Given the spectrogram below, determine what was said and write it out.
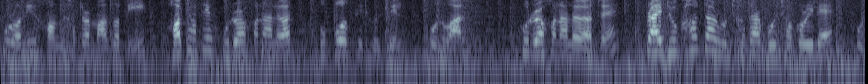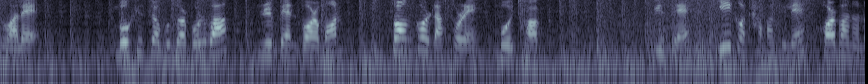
পুৰণিৰ সংঘাতৰ মাজতেই হঠাতে সুদৰ্শনালয়ত উপস্থিত হৈছিল সোণোৱাল। সুদৰ্শনালয়তে প্ৰায় দুঘণ্টাৰ ঊৰ্ধতাৰ বৈঠক কৰিলে সোণোৱালে। বশিষ্ঠ ভোজৰ বৰুৱা নৃপেন বৰ্মন শংকৰ দাসৰে বৈঠক। পিছে কি কথা পাতিলে সৰ্বানন্দ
